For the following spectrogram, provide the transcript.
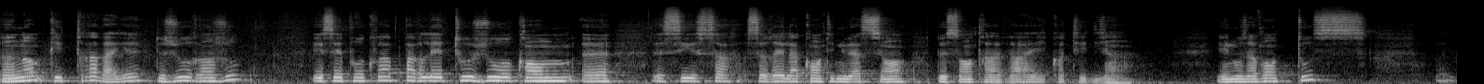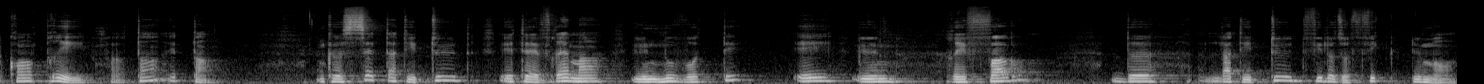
Un homme qui travaillait de jour en jour, et c'est pourquoi parlait toujours comme euh, si ça serait la continuation de son travail quotidien. Et nous avons tous compris par temps et temps que cette attitude était vraiment une nouveauté et une réforme de l'attitude philosophique du monde.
